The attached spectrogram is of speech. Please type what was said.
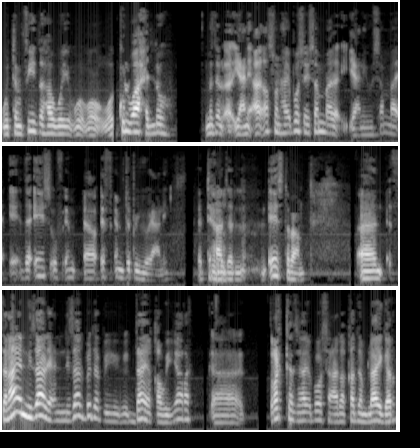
وتنفيذها وكل واحد له مثل يعني أصلا هايبوسا يسمى يعني يسمى the ace of FMW يعني اتحاد ال ace تبعهم. آه ثنايا النزال يعني النزال بدأ ببداية قوية. رك آه ركز هايبوسا على قدم لايجر.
